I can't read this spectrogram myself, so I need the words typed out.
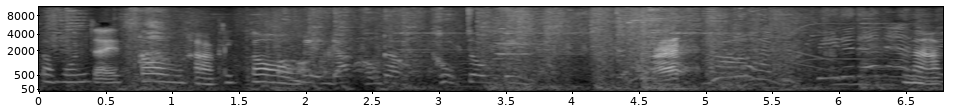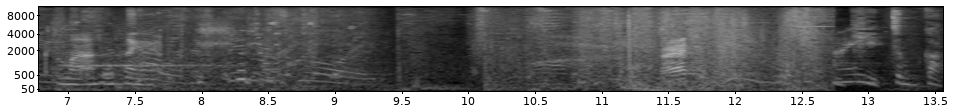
ขอบคุณใจส้มค่ะพี่ก้อป้อมเลนดักของเราถูกโจมตี You have defeated an enemy. นาคมาคือใคร Tower has been destroyed. ขีดจำกัด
